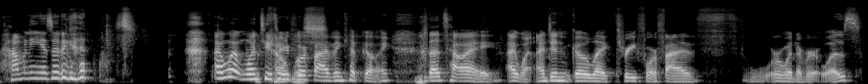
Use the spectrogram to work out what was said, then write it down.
How many is it again? I went one, two, three, four, five, and kept going. That's how I I went. I didn't go like three, four, five, or whatever it was.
